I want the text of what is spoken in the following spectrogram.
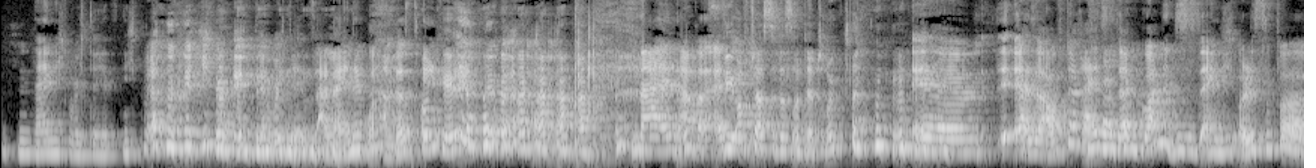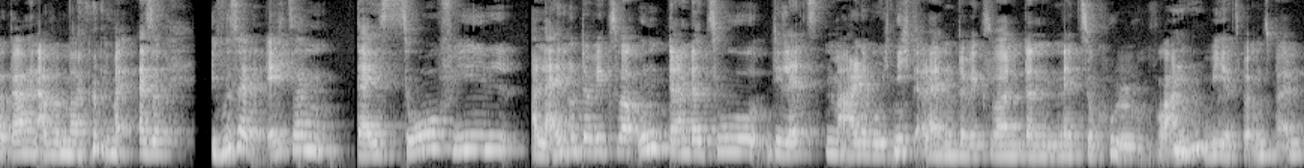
Nein, ich möchte jetzt nicht mehr. Ich möchte jetzt alleine woanders hin. Okay. Nein, aber. Also, Wie oft hast du das unterdrückt? Ähm, also auf der Reise dann gar nicht. Das ist eigentlich alles super gegangen. Aber man, also ich muss halt echt sagen, da ich so viel allein unterwegs war und dann dazu die letzten Male, wo ich nicht allein unterwegs war, dann nicht so cool waren, mhm. wie jetzt bei uns beiden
